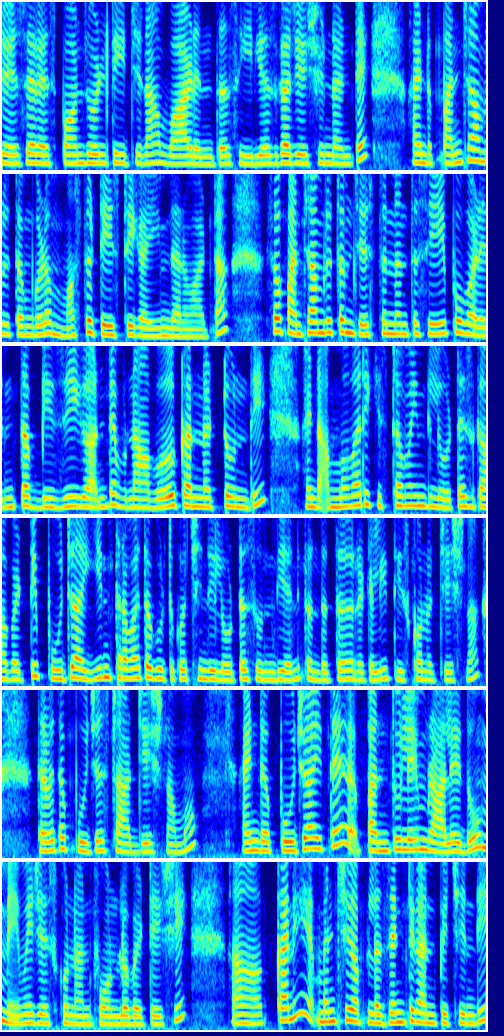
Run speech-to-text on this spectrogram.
చేసే రెస్పాన్సిబిలిటీ ఇచ్చిన వాడు ఎంత సీరియస్గా చేసిండంటే అండ్ పంచామృతం కూడా మస్తు టేస్టీగా అయింది అనమాట సో పంచామృతం చేస్తున్నంతసేపు వాడు ఎంత బిజీగా అంటే నా వర్క్ అన్నట్టు ఉంది. అండ్ అమ్మవారికి ఇష్టమైంది లోటస్ కాబట్టి పూజ అయిన తర్వాత గుర్తుకొచ్చింది లోటస్ ఉంది అని తొందర తొందరకి వెళ్ళి తీసుకొని వచ్చేసిన. తర్వాత పూజ స్టార్ట్ చేసినాము. అండ్ పూజ అయితే పంతులేం రాలేదు. మేమే చేసుకున్నాను ఫోన్లో పెట్టేసి. కానీ మంచిగా ప్లజెంట్గా అనిపించింది.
